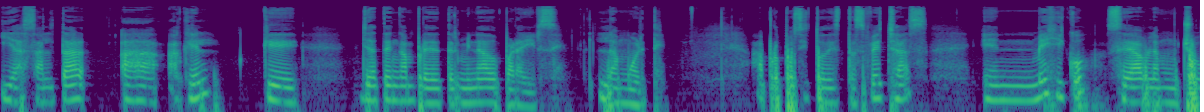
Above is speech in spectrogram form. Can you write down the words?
y asaltar a aquel que ya tengan predeterminado para irse, la muerte. A propósito de estas fechas, en México se habla mucho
